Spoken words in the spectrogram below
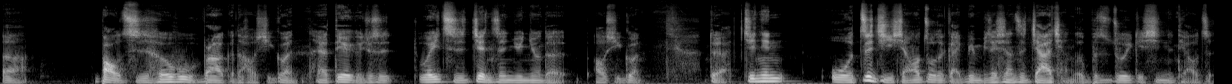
呃保持呵护 vlog 的好习惯，还有第二个就是维持健身运用的好习惯。对啊，今天我自己想要做的改变比较像是加强，而不是做一个新的调整。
